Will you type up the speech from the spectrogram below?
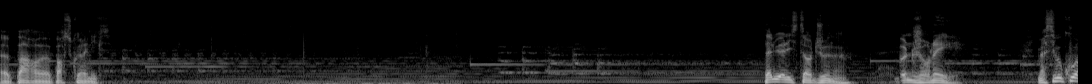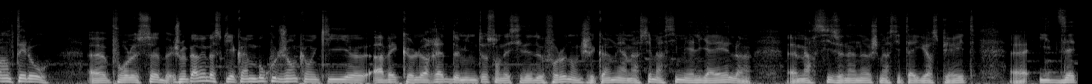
euh, par, euh, par Square Enix. Salut Alistair June, bonne journée. Merci beaucoup à Antello euh, pour le sub. Je me permets parce qu'il y a quand même beaucoup de gens qui, euh, avec le raid de Mintos, ont décidé de follow, donc je vais quand même les remercier. Merci Meliael, euh, merci The Nanoche, merci Tiger Spirit, Idzet,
